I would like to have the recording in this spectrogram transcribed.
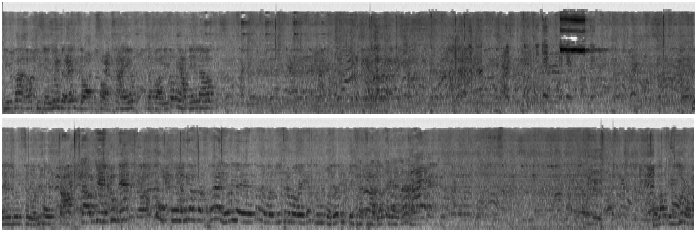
คิกบ้างครับ King Devil จะได้ลองส่องไกลครับจังหวะนี้ต้องพยายามเน้นแล้ว เล่นลูกสูตรพี่พงศ์จับแล้วยิงลูกนี้โอ้โหยังจะคว้าครับพี่เลเมื่อวันนี้ทำอะไรก็ดูเหมือนจะติดติดขัดขัดๆแล้วแต่แดนหน้าสำหรับเกมที่ต่อไป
